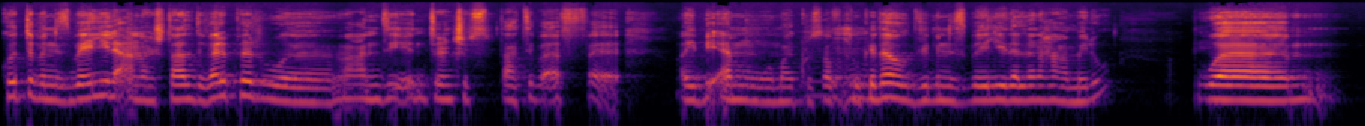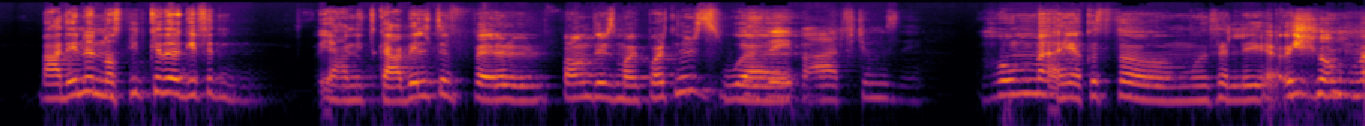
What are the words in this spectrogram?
كنت بالنسبة لي لا أنا هشتغل developer وعندي internships بتاعتي بقى في اي بي ام ومايكروسوفت وكده ودي بالنسبة لي ده اللي أنا هعمله. وبعدين النصيب كده جه في يعني اتكعبلت في founders my partners إزاي بقى؟ عرفتيهم إزاي؟ هم هي قصة مسلية قوي هم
